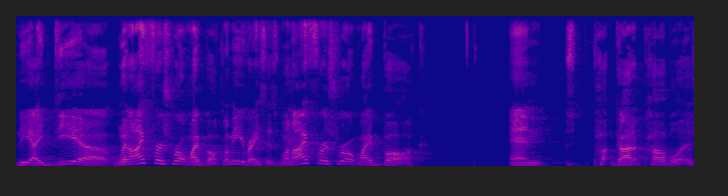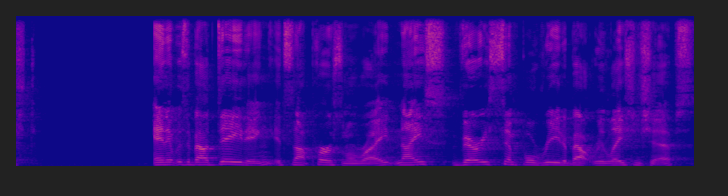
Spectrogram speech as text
the idea when I first wrote my book. Let me erase this. When I first wrote my book and got it published, and it was about dating. It's not personal, right? Nice, very simple read about relationships.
